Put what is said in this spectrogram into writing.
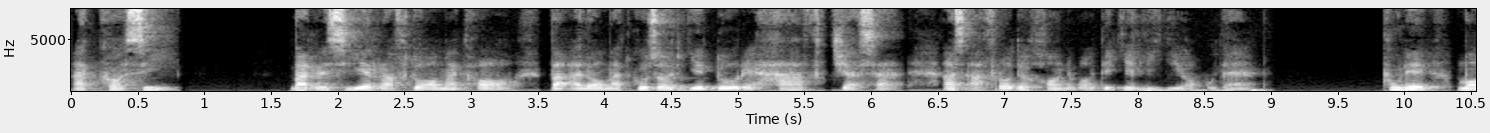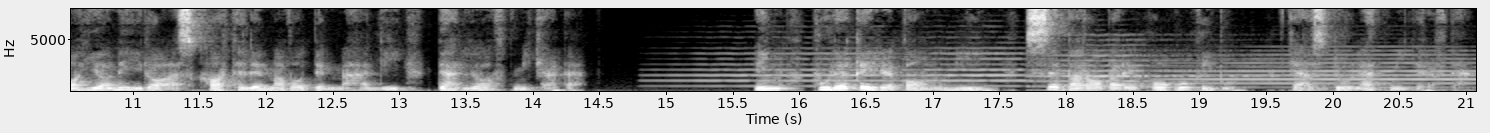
عکاسی بررسی رفت و آمدها و علامت گذاری دور هفت جسد از افراد خانواده لیدیا بودند. پول ماهیانه ای را از کارتل مواد محلی دریافت می کردند. این پول غیرقانونی سه برابر حقوقی بود که از دولت می گرفتند.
